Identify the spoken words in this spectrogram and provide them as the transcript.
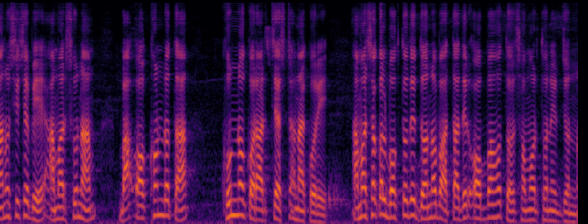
মানুষ হিসেবে আমার সুনাম বা অখণ্ডতা ক্ষুণ্ণ করার চেষ্টা না করে। আমার সকল ভক্তদের ধন্যবাদ তাদের অব্যাহত সমর্থনের জন্য।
